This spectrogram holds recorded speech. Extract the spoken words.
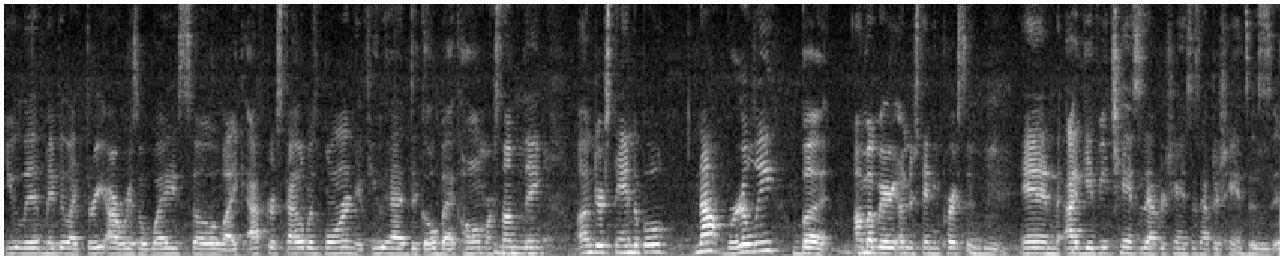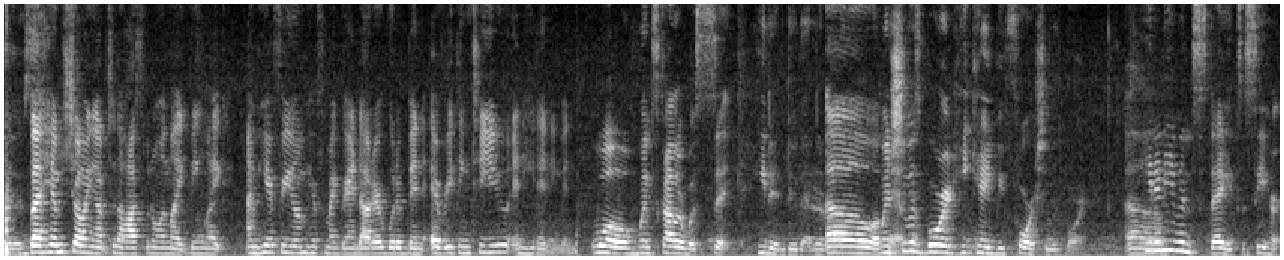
you live maybe like three hours away. So, like, after Skylar was born, if you had to go back home or mm-hmm. something, understandable. Not really, but I'm a very understanding person. Mm-hmm. And I give you chances after chances after chances. Mm-hmm. Is- But him showing up to the hospital and like being like, "I'm here for you. I'm here for my granddaughter," would have been everything to you, and he didn't even. Well, when Skylar was sick, he didn't do that at Oh, all. okay, when she okay. was born, he came before she was born. Oh. He didn't oh. even stay to see her.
